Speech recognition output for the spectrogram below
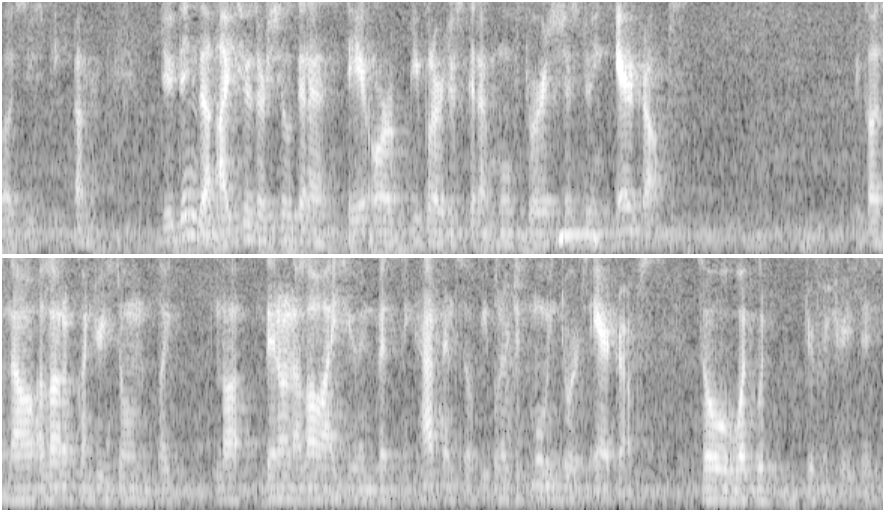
Oh, so you speak. Okay. Do you think the ICOs are still gonna stay, or people are just gonna move towards just doing airdrops? Because now a lot of countries don't like, not they don't allow ICO investing to happen, so people are just moving towards airdrops. So what would differentiate this?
